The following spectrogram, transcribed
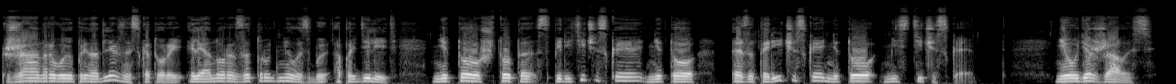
жанровую принадлежность которой Элеонора затруднилась бы определить, не то что-то спиритическое, не то эзотерическое, не то мистическое. Не удержалась,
